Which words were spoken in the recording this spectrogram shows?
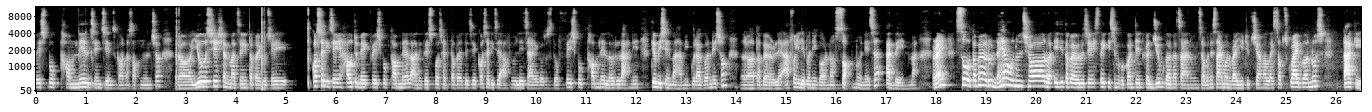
फेसबुक थम्नेल चाहिँ चेन्ज गर्न सक्नुहुन्छ। र यो सेसनमा चाहिँ तपाईँको चाहिँ कसरी चाहिँ how to make Facebook thumbnail अनि त्यस पछाडि तपाईँहरूले चाहिँ कसरी चाहिँ आफूले चाहेको जस्तो फेसबुक थम्नेलहरू राख्ने त्यो विषयमा हामी कुरा गर्नेछौँ र तपाईँहरूले आफैले पनि गर्न सक्नुहुनेछ एट द एन्डमा राइट सो तपाईँहरू नयाँ हुनुहुन्छ र यदि तपाईँहरू चाहिँ यस्तै किसिमको कन्टेन्ट कन्ज्युम गर्न चाहनुहुन्छ भने साइमन राई युट्युब च्यानललाई सब्सक्राइब गर्नुहोस् ताकि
